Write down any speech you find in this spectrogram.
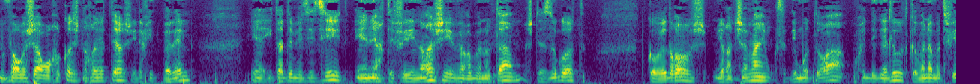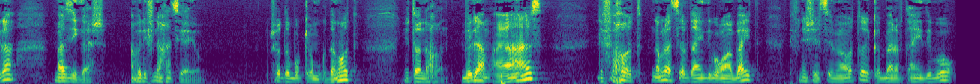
מבואר בשער רוח הקודש, נכון יותר, שילך להתפלל, יתעטף בציצית, יניח תפילין רש"י ורבנותם, שתי זוגות, כובד ראש, יראת שמיים, קצת לימוד תורה, מוחית בגדלות, כוונה בתפילה, ואז ייגש. אבל לפני חצי היום. שעות הבוקר מוקדמות, יותר נכון. וגם אז, לפחות, גם לא יצא בתענית דיבור מהבית, לפני שיצא מהאוטו, יקבל עליו תענית דיבור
